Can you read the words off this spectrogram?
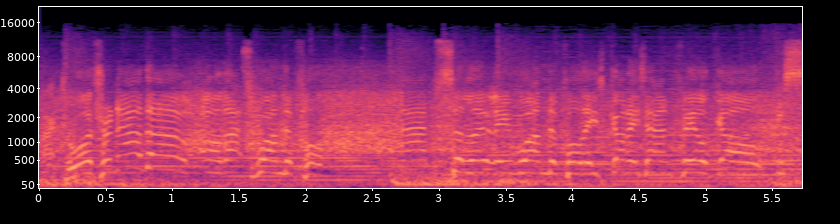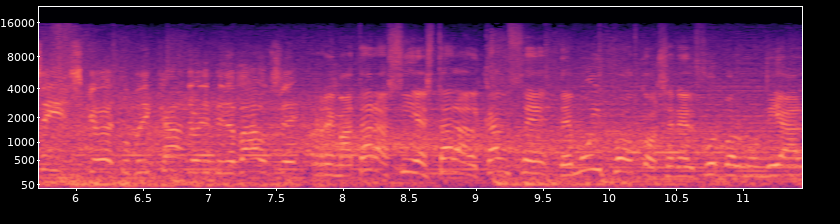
back towards Ronaldo oh that's wonderful absolutely wonderful he's got his Anfield goal He sees Skirtle, but he can't do anything about it. Rematar así está al alcance de muy pocos en el fútbol mundial.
